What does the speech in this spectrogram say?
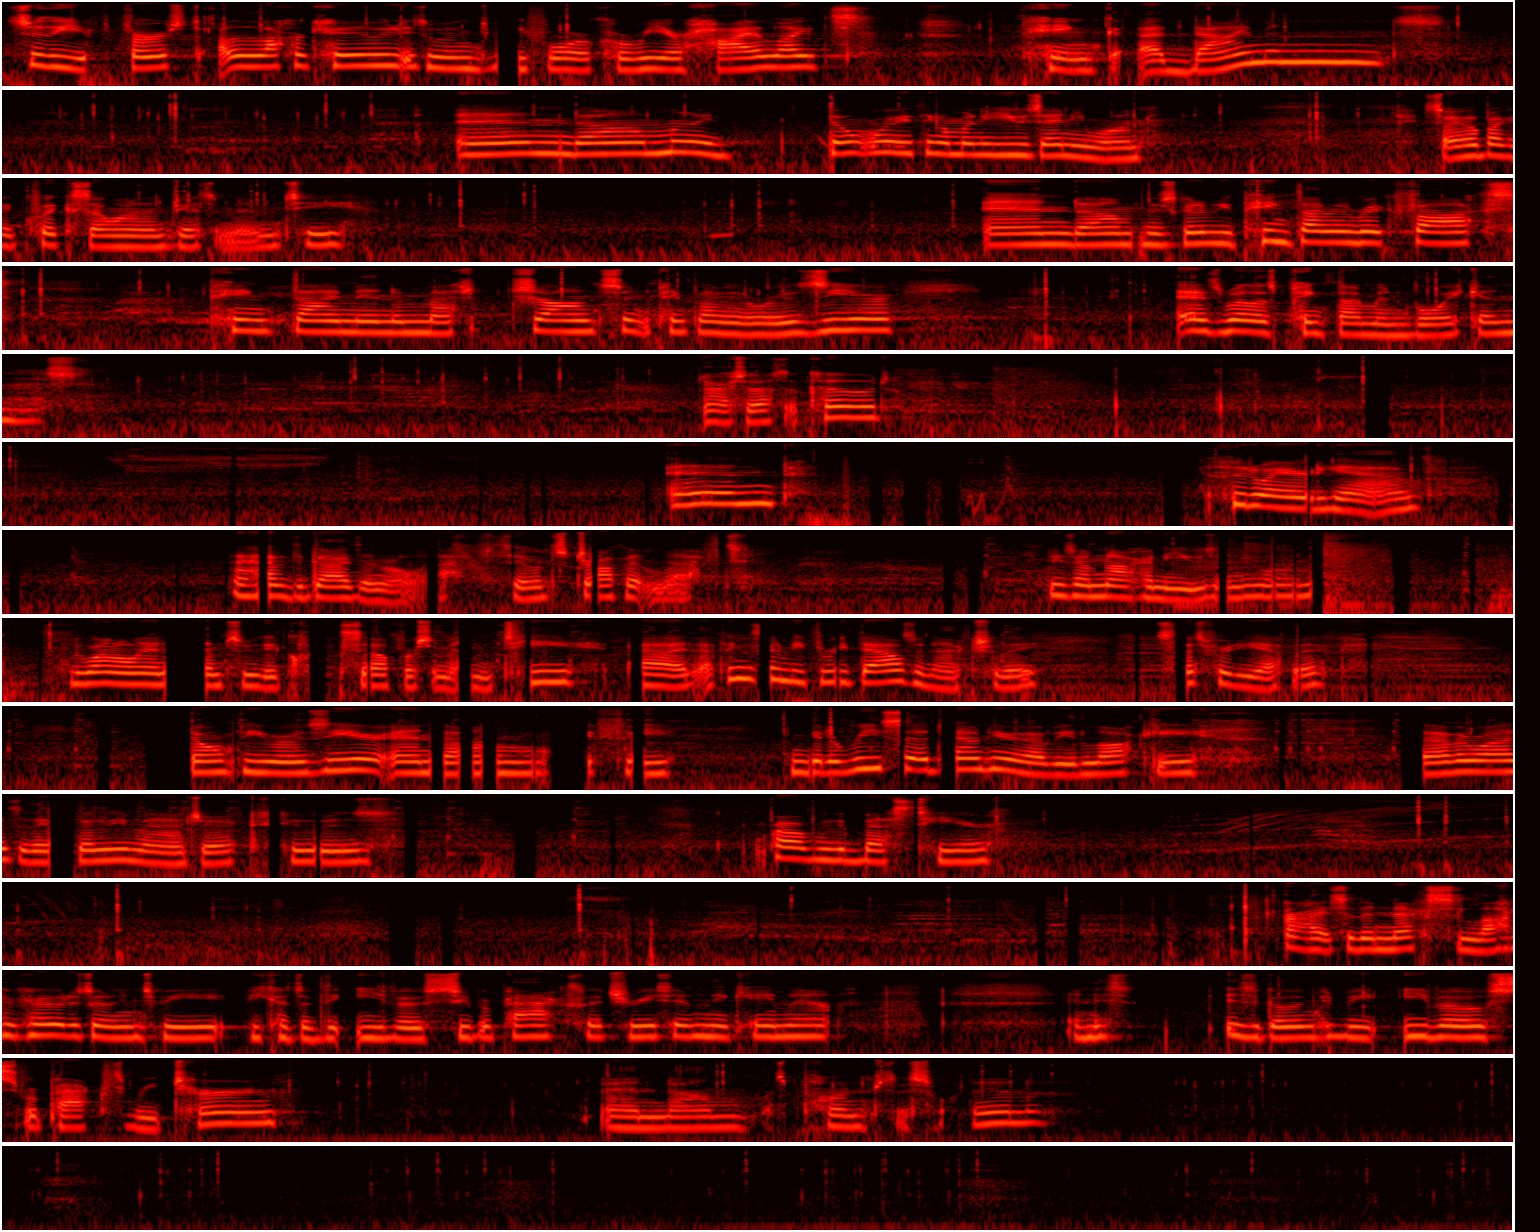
so the first locker code is going to be for career highlights, pink uh, diamonds. And um, I don't really think I'm going to use anyone. So I hope I could quick sell one of them to get some MT. And um, there's going to be Pink Diamond Rick Fox, Pink Diamond Magic Johnson, Pink Diamond Rozier, as well as Pink Diamond Boykins. Alright, so that's the code. And who do I already have? I have the guys on the left, so let's drop it left. Because I'm not going to use anyone. We want to land them so we can quick sell for some MT. Uh, I think it's going to be 3,000 actually. So that's pretty epic. Don't be Rozier, and um, if we can get a reset down here, that'd be lucky. But otherwise, I think it's going to be Magic, who is probably the best here. Alright, so the next locker code is going to be because of the Evo Super Packs, which recently came out. And this is going to be Evo Super Packs Return. And um, let's punch this one in.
